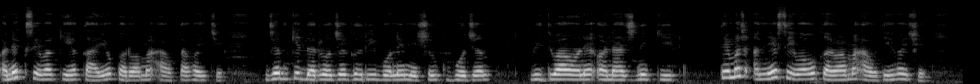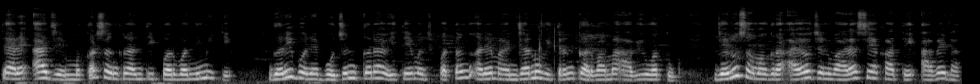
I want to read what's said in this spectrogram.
અનેક સેવાકીય કાર્યો કરવામાં આવતા હોય છે. જેમ કે દરરોજે ગરીબોને નિઃશુલ્ક ભોજન, વિધવાઓને અનાજની કીટ તેમજ અન્ય સેવાઓ કરવામાં આવતી હોય છે. ત્યારે આજે મકર સંક્રાંતિ પર્વ નિમિત્તે ગરીબોને ભોજન કરાવી તેમજ પતંગ અને માંજાનું વિતરણ કરવામાં આવ્યું હતું જેનું સમગ્ર આયોજન વારસિયા ખાતે આવેલા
